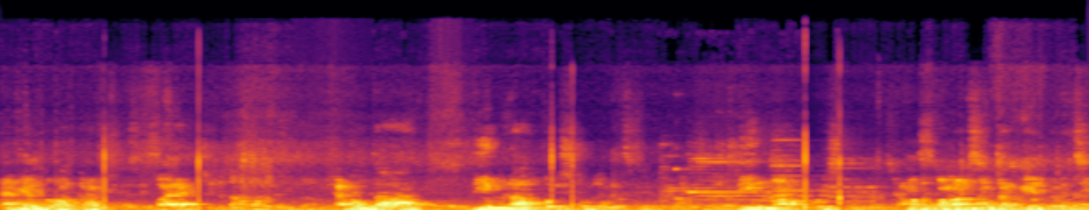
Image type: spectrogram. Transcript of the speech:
and health worker এবং তারা দিন রাত পরিশ্রম করেছে। দিন রাত পরিশ্রম করেছে। আমাদের কমান্ড সেন্টার ক্রিয়েট করেছি।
